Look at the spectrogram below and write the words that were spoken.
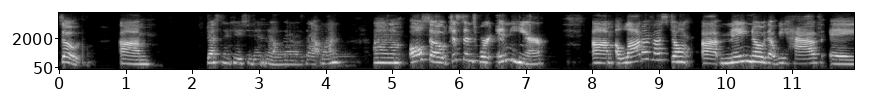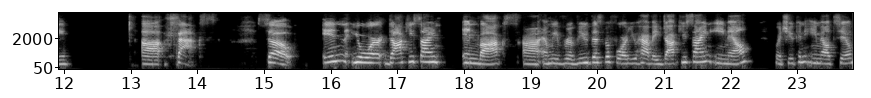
so um, just in case you didn't know, there was that one. Um, also, just since we're in here, um, a lot of us don't uh, may know that we have a uh, fax. So in your DocuSign inbox, uh, and we've reviewed this before, you have a DocuSign email, which you can email to,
